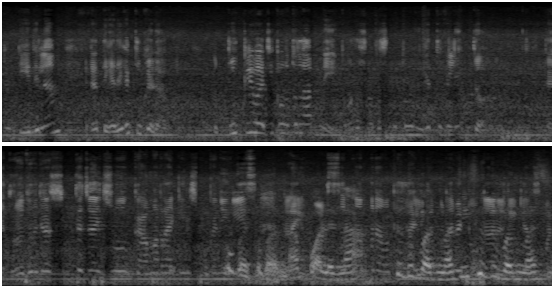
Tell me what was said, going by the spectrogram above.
দ্য দিলাম এটা দেখে দেখে টুকে দাও তো টুকলিবাজি করে তো লাভ নেই তোমাকে সঙ্গে সঙ্গে তুমি নিজের থেকে লিখতে হবে। ধরে ধরে যারা শিখতে চাইছো গ্রামার রাইটিং স্পোকেন ইংলিশ না পড়ে না শুধু বদমাশি শুধু বদমাশি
